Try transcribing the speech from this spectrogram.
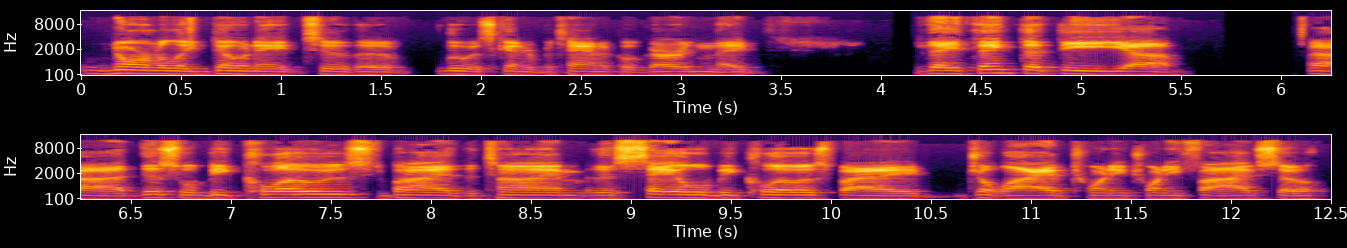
normally donate to the Lewis Ginter Botanical Garden. They they think that the uh, uh, this will be closed by the time the sale will be closed by July of 2025. So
